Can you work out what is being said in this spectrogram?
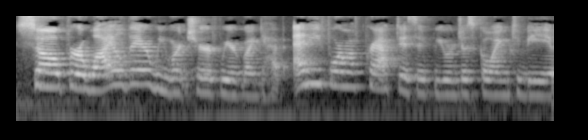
So, for a while there, we weren't sure if we were going to have any form of practice, if we were just going to be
